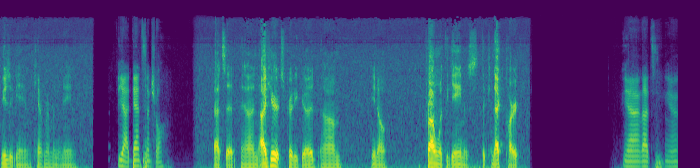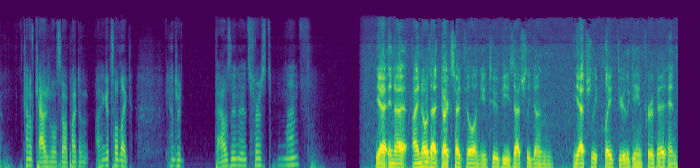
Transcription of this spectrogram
music game. Can't remember the name. Yeah, Dance Central. That's it, and I hear it's pretty good. Um, you know, problem with the game is the Kinect part. Yeah, that's yeah, kind of casual, so it probably doesn't. I think it sold like 300,000 in its first month. Yeah, and I I know that DarksydePhil on YouTube, he's actually done. He actually played through the game for a bit, and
